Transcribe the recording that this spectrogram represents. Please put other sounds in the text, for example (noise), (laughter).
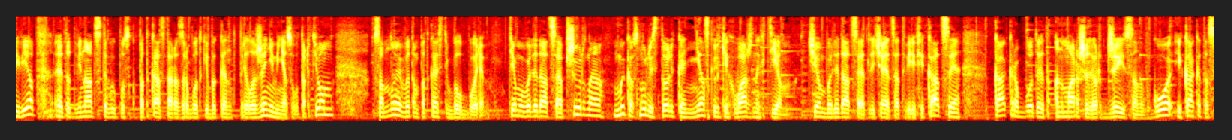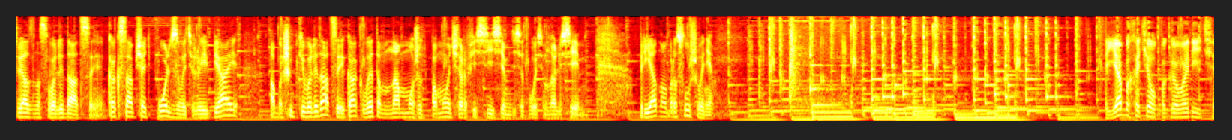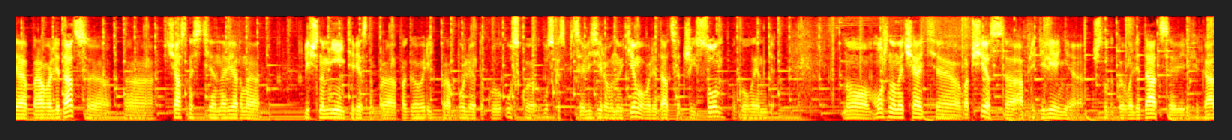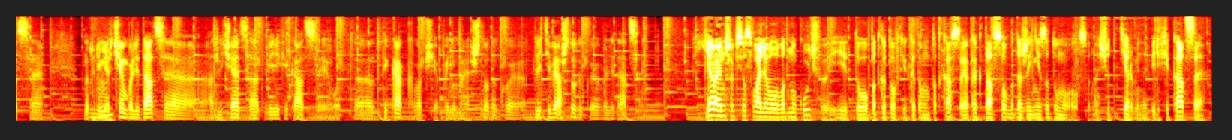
привет! Это 12 выпуск подкаста о разработке бэкэнд приложений. Меня зовут Артем. Со мной в этом подкасте был Боря. Тема валидации обширна. Мы коснулись только нескольких важных тем. Чем валидация отличается от верификации, как работает unmarshaller JSON в Go и как это связано с валидацией, как сообщать пользователю API, об ошибке валидации и как в этом нам может помочь RFC 7807. Приятного прослушивания! Я бы хотел поговорить э, про валидацию. Э, в частности, наверное, лично мне интересно про, поговорить про более такую узкую, узкоспециализированную тему валидация JSON в Golang. Но можно начать э, вообще с определения, что такое валидация, верификация. Например, mm-hmm. чем валидация отличается от верификации? Вот ты как вообще понимаешь, что такое для тебя, что такое валидация? Я раньше все сваливал в одну кучу, и до подготовки к этому подкасту я как-то особо даже и не задумывался насчет термина верификация.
